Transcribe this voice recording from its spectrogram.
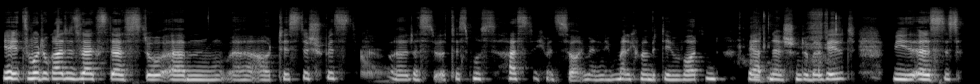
Jetzt wo du gerade sagst, dass du ähm, äh, autistisch bist, äh, dass du Autismus hast, ich weiß sorry, manchmal mit den Worten, wir hatten ja schon drüber geredet, wie es ist.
